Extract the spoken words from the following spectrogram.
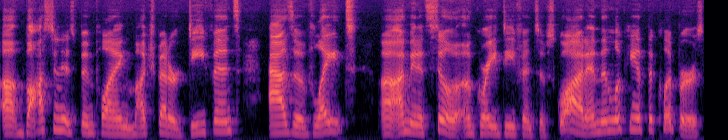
Uh, Boston has been playing much better defense as of late. Uh, I mean, it's still a great defensive squad. And then looking at the Clippers,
